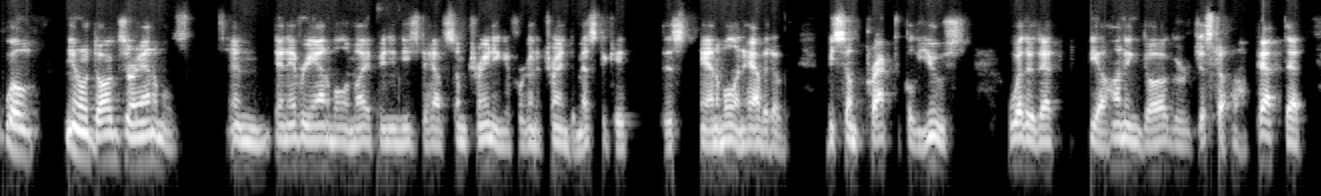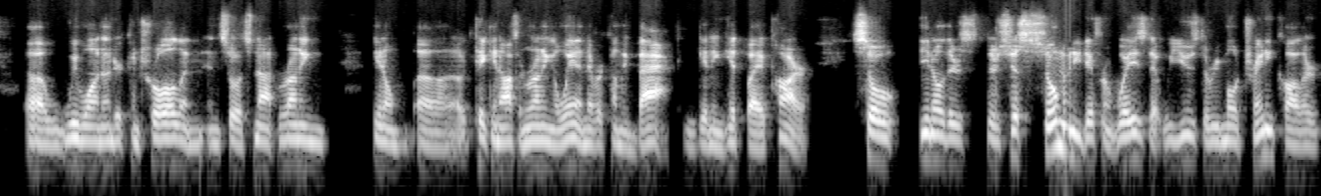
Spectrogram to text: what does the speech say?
Well, you know, dogs are animals, and and every animal, in my opinion, needs to have some training if we're going to try and domesticate this animal and have it of be some practical use, whether that be a hunting dog or just a pet that uh, we want under control, and and so it's not running, you know, uh, taking off and running away and never coming back and getting hit by a car. So you know, there's there's just so many different ways that we use the remote training collar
